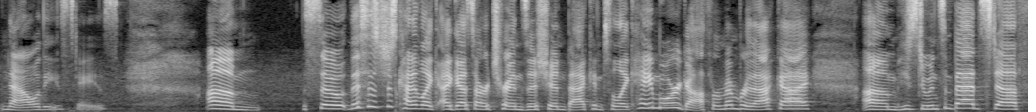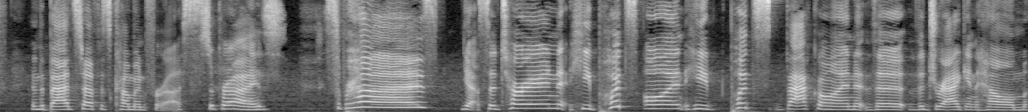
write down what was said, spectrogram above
now these days. Um, so this is just kind of like I guess our transition back into like, hey Morgoth, remember that guy? Um, he's doing some bad stuff, and the bad stuff is coming for us. Surprise. Surprise! Yeah, so Turin he puts on he puts back on the the dragon helm,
